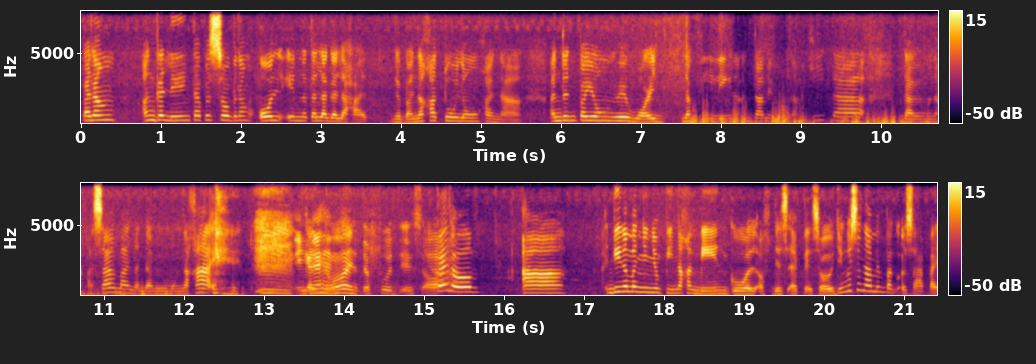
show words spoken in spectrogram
Parang, parang ang galing, tapos sobrang all in na talaga lahat. 'di ba Nakatulong ka na. Andun pa yung reward na feeling na ang dami mong nakikita, ang dami mong nakasama, ang dami mong nakain. Mm, Ganon. The food is... ah, Pero, ah, hindi naman yun yung pinaka main goal of this episode. Yung gusto namin pag-usapan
